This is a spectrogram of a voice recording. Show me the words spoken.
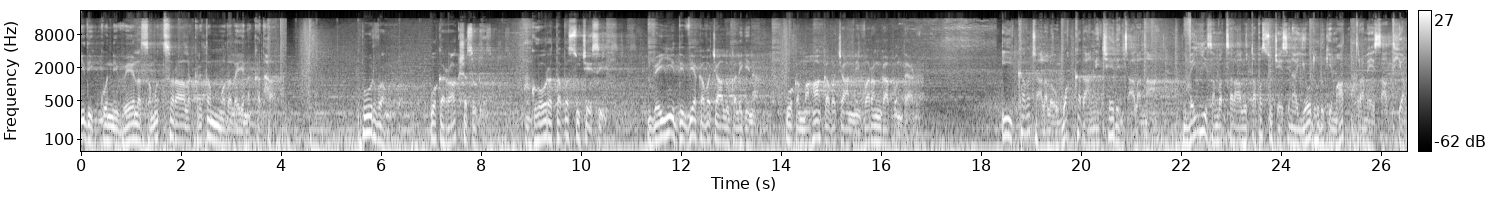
ఇది కొన్ని వేల సంవత్సరాల క్రితం మొదలైన కథ. పూర్వం ఒక రాక్షసుడు ఘోర తపస్సు చేసి వెయ్యి దివ్య కవచాలు కలిగిన ఒక మహాకవచాన్ని వరంగా పొందాడు. ఈ కవచాలలో ఒక్కదాన్ని ఛేదించాలన్నా వెయ్యి సంవత్సరాలు తపస్సు చేసిన యోధుడికి మాత్రమే సాధ్యం.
